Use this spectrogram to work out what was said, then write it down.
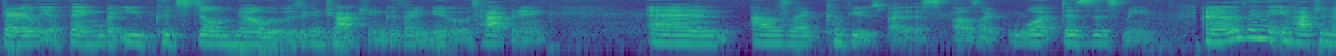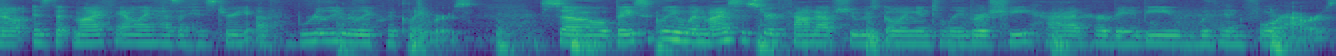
barely a thing, but you could still know it was a contraction because I knew it was happening. And I was like confused by this. I was like, what does this mean? Another thing that you have to know is that my family has a history of really, really quick labors. So basically when my sister found out she was going into labor, she had her baby within four hours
